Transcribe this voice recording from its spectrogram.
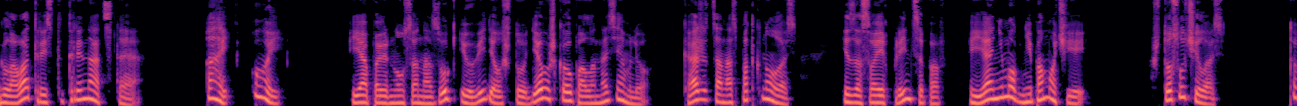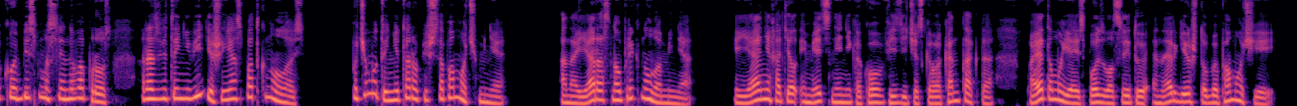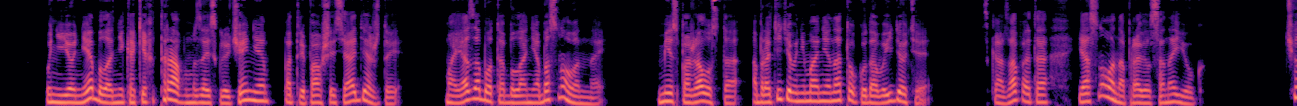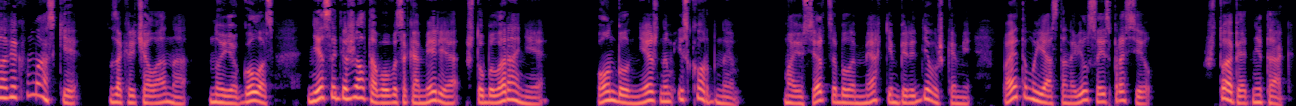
Глава 313. Ай, ой. Я повернулся на звук и увидел, что девушка упала на землю. Кажется, она споткнулась. Из-за своих принципов я не мог не помочь ей. Что случилось? Такой бессмысленный вопрос. Разве ты не видишь, я споткнулась? Почему ты не торопишься помочь мне? Она яростно упрекнула меня я не хотел иметь с ней никакого физического контакта, поэтому я использовал слитую энергию, чтобы помочь ей. У нее не было никаких травм, за исключением потрепавшейся одежды. Моя забота была необоснованной. «Мисс, пожалуйста, обратите внимание на то, куда вы идете». Сказав это, я снова направился на юг. «Человек в маске!» — закричала она, но ее голос не содержал того высокомерия, что было ранее. Он был нежным и скорбным. Мое сердце было мягким перед девушками, поэтому я остановился и спросил, что опять не так?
